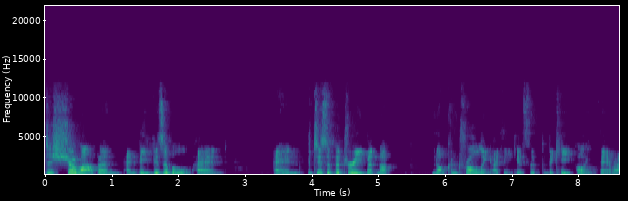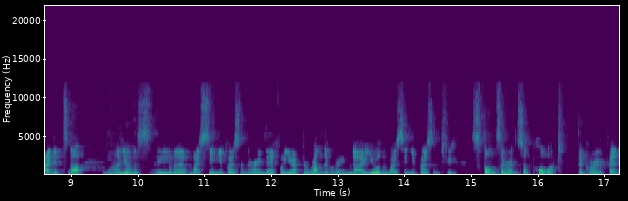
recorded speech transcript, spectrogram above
to show up and and be visible and and participatory, but not not controlling. I think is the, the key point there, right? It's not yeah. well, you're the you're the most senior person in the room, therefore you have to run the room. No, you're the most senior person to sponsor and support the group, and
